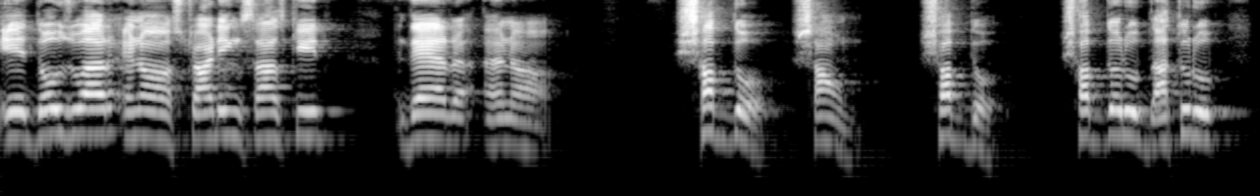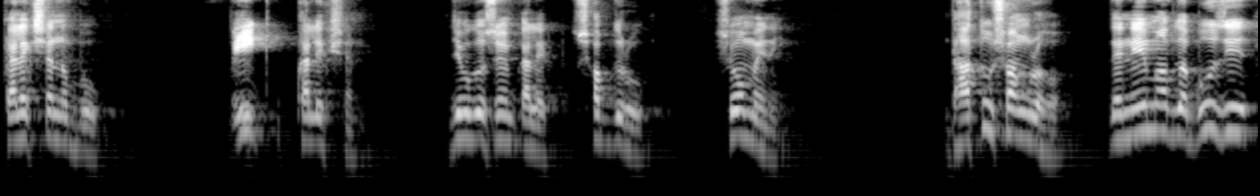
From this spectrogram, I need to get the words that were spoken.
eh, those who are you know, studying Sanskrit, their you know, Shabdo, sound, Shabdo, Shabdarup, Dhaturup, collection of book. Big collection. Jiva Goswami collect, Shabdarup, so many. Dhatu Sangraha. The name of the book is,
